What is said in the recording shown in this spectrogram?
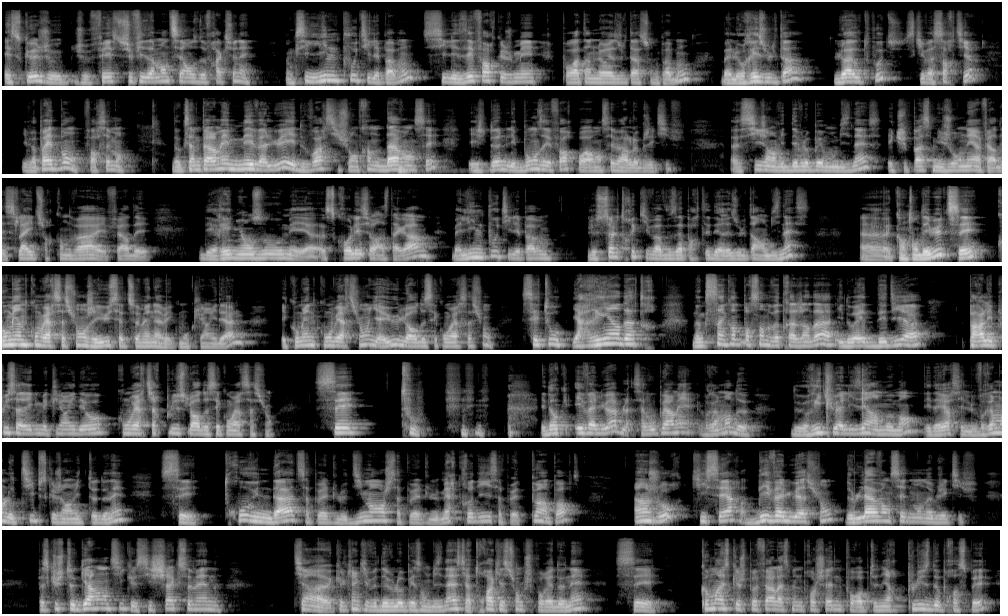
est-ce que je, fais suffisamment de séances de fractionnés Donc si l'input il est pas bon, si les efforts que je mets pour atteindre le résultat sont pas bons, bah, le résultat, le output, ce qui va sortir, il va pas être bon forcément. Donc ça me permet de m'évaluer et de voir si je suis en train d'avancer et je donne les bons efforts pour avancer vers l'objectif. Euh, si j'ai envie de développer mon business et que je passe mes journées à faire des slides sur Canva et faire des, des réunions Zoom et euh, scroller sur Instagram, bah, l'input, il n'est pas bon. Le seul truc qui va vous apporter des résultats en business, euh, quand on débute, c'est combien de conversations j'ai eu cette semaine avec mon client idéal et combien de conversions il y a eu lors de ces conversations. C'est tout. Il n'y a rien d'autre. Donc 50% de votre agenda, il doit être dédié à parler plus avec mes clients idéaux, convertir plus lors de ces conversations. C'est tout. et donc, évaluable, ça vous permet vraiment de, de ritualiser un moment. Et d'ailleurs, c'est vraiment le tips que j'ai envie de te donner c'est trouve une date, ça peut être le dimanche, ça peut être le mercredi, ça peut être peu importe, un jour qui sert d'évaluation de l'avancée de mon objectif. Parce que je te garantis que si chaque semaine, tiens, euh, quelqu'un qui veut développer son business, il y a trois questions que je pourrais donner. C'est comment est-ce que je peux faire la semaine prochaine pour obtenir plus de prospects?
